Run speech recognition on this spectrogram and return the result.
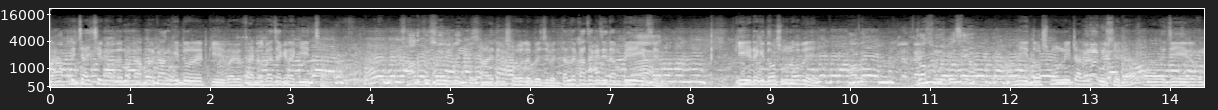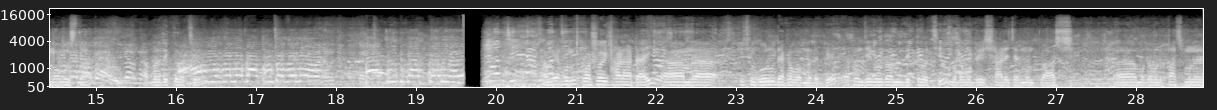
না আপনি চাইছেন মানে আপনার কাঙ্ক্ষিত রেট কি? ফাইনাল বেচা কিনা কি ইচ্ছা। সাড়ে তিনশো হলে বেচবেন। তাহলে কাছাকাছি দাম পেয়ে গেছেন। কি এটা কি দশ মন হবে? আমি দশ মনই টার্গেট করছি এটা যে এরকম অবস্থা আপনারা দেখতে পাচ্ছেন। আমি এখন কষই সাড়হাটাই আমরা কিছু গরু দেখাবো আপনাদেরকে। এখন যে গরুটা আমি দেখতে পাচ্ছি মোটামুটি সাড়ে চার মন প্লাস মোটামুটি পাঁচ মনের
